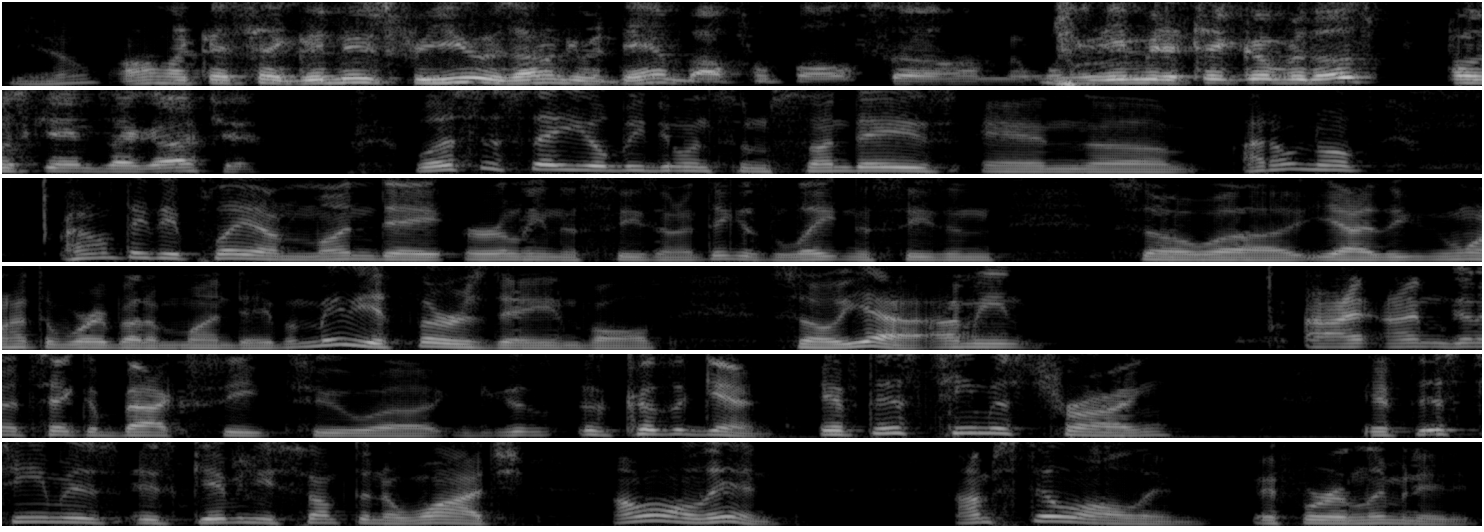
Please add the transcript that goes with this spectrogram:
you know? Well, like I said, good news for you is I don't give a damn about football. So mean, when you need me to take over those post games, I got you. Well, let's just say you'll be doing some Sundays. And um, I don't know if, I don't think they play on Monday early in the season. I think it's late in the season. So, uh, yeah, you won't have to worry about a Monday, but maybe a Thursday involved. So, yeah, I mean, I, I'm going to take a back seat to because again, if this team is trying, if this team is is giving you something to watch, I'm all in. I'm still all in if we're eliminated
